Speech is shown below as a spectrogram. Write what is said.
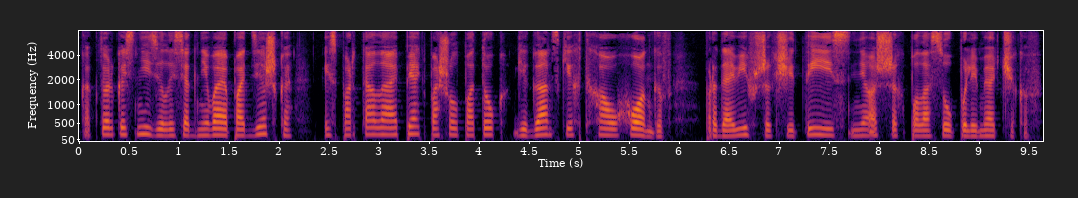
Как только снизилась огневая поддержка, из портала опять пошел поток гигантских тхаухонгов — продавивших щиты и снесших полосу пулеметчиков.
